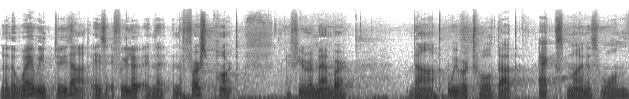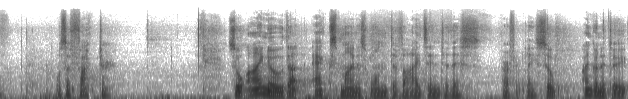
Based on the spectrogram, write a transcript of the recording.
Now, the way we do that is if we look in the, in the first part, if you remember that we were told that x minus 1 was a factor. So I know that x minus 1 divides into this perfectly. So I'm going to do,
